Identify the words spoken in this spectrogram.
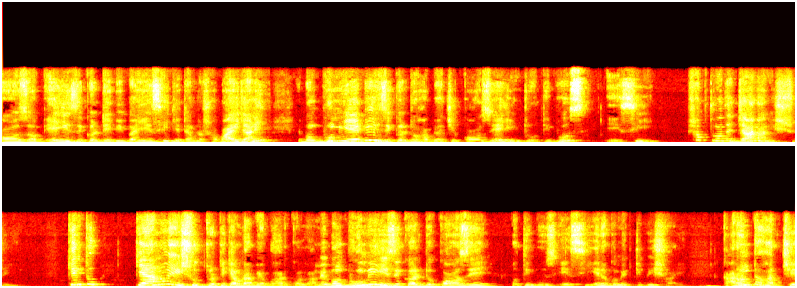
Cos of A is equal to AB by AC যেটা আমরা সবাই জানি, এবং ভূমি এবি ইজ ইকুয়াল টু হবে হচ্ছে কজ এ ইন্টু অতিভুজ এসি সব তোমাদের জানা নিশ্চয়ই। কিন্তু কেন এই সূত্রটিকে আমরা ব্যবহার করলাম? এবং ভূমি is equal to cos A অতিভুজ এসি এরকম একটি বিষয়। কারণটা হচ্ছে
